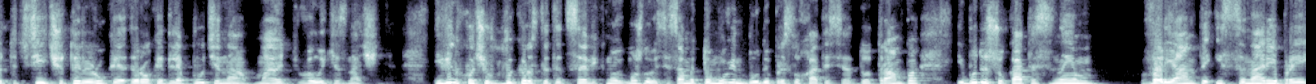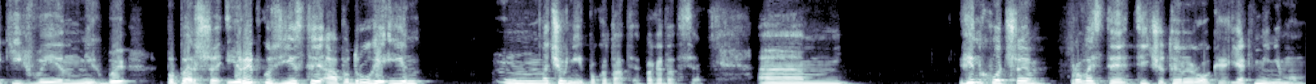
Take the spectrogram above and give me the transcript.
ці 4 роки, роки для Путіна мають велике значення. І він хоче використати це вікно можливості. Саме тому він буде прислухатися до Трампа і буде шукати з ним варіанти і сценарії, про яких він міг би, по-перше, і рибку з'їсти, а по-друге, і на човні покатати, покататися. Ем, Він хоче провести ці 4 роки, як мінімум,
